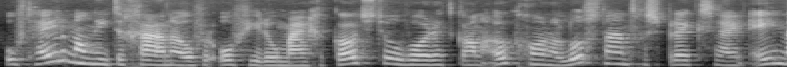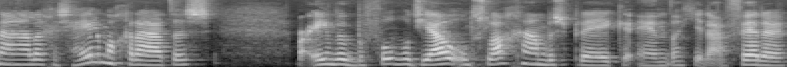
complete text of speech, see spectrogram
Hoeft helemaal niet te gaan over of je door mij gecoacht wil worden. Het kan ook gewoon een losstaand gesprek zijn. Eenmalig is helemaal gratis. Waarin we bijvoorbeeld jouw ontslag gaan bespreken en dat je daar verder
